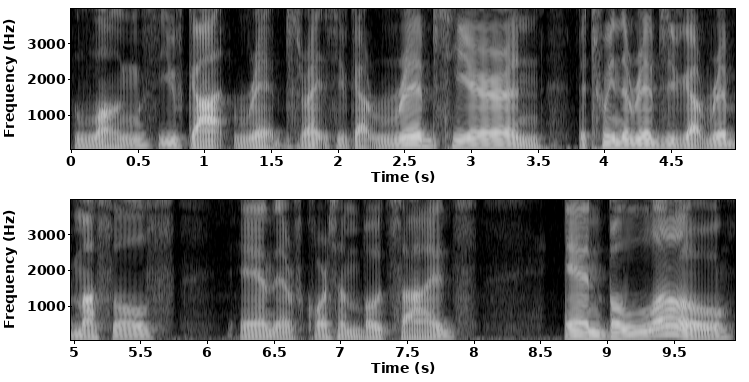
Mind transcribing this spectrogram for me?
lungs, you've got ribs, right? So you've got ribs here, and between the ribs, you've got rib muscles, and they're, of course, on both sides. And below,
